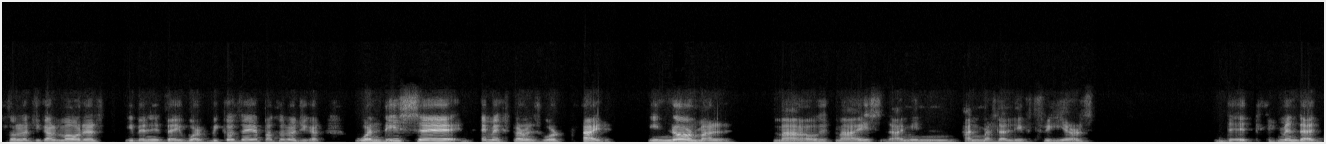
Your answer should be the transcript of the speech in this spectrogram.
pathological models, even if they work, because they are pathological. When these uh, experiments were tried in normal mouse, mice, I mean animals that live three years, the treatment that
